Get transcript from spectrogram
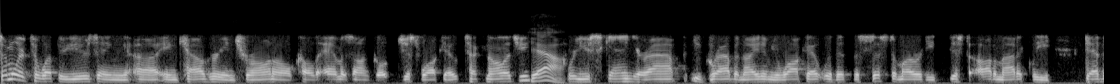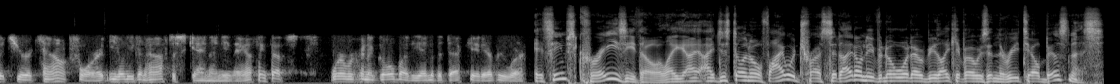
similar to what they're using uh, in Calgary and Toronto called Amazon Go Just Walk Out technology. Yeah. Where you scan your app, you grab an item, you walk out with it. The system already just automatically debits your account for it. You don't even have to scan anything. I think that's where we're going to go by the end of the decade everywhere. It seems crazy, though. Like, I, I just don't know if I would trust it. I don't even know what it would be like if I was in the retail business.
